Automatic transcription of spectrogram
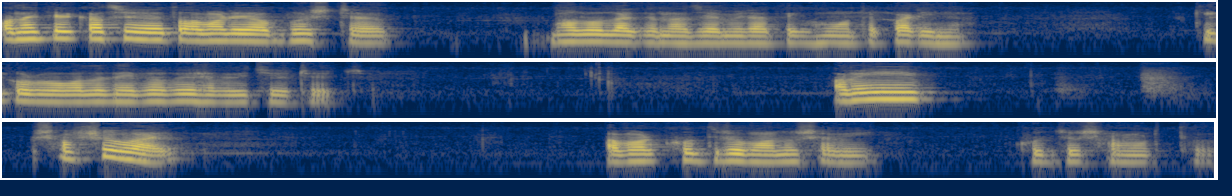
অনেকের কাছে হয়তো আমার এই অভ্যাসটা ভালো লাগে না যে আমি রাতে ঘুমাতে পারি না। কি করব বলেন? এইভাবে হ্যাবিচুয়েটেড আমি সবসময় আমার ক্ষুদ্র মানুষ আমি, ক্ষুদ্র সামর্থ্য।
